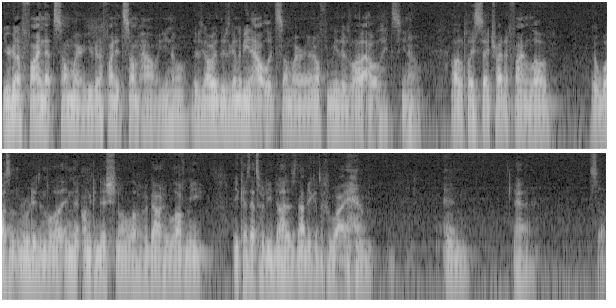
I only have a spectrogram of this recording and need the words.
you're going to find that somewhere. You're going to find it somehow. You know, there's always, there's going to be an outlet somewhere. And I know for me, there's a lot of outlets. You know, a lot of places I try to find love that wasn't rooted in the, lo- in the unconditional love of God who loved me because that's what He does, not because of who I am. And yeah, so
